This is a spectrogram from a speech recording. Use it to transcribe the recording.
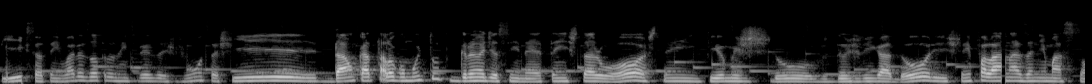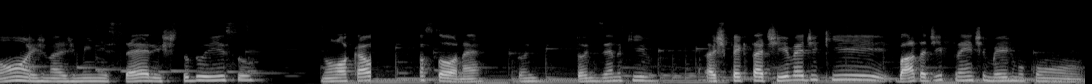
Pixar, tem várias outras empresas juntas e dá um catálogo catálogo muito grande, assim, né? Tem Star Wars, tem filmes do, dos Vingadores, sem falar nas animações, nas minisséries, tudo isso num local só, né? Estão dizendo que a expectativa é de que bata de frente mesmo com,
